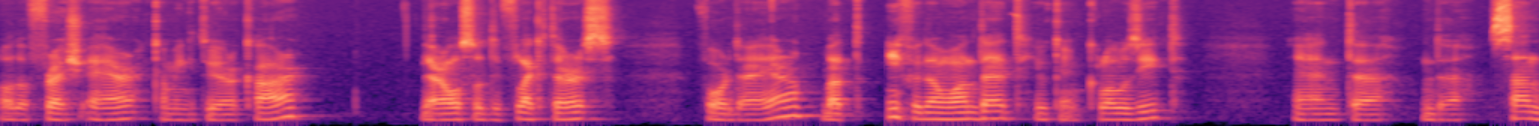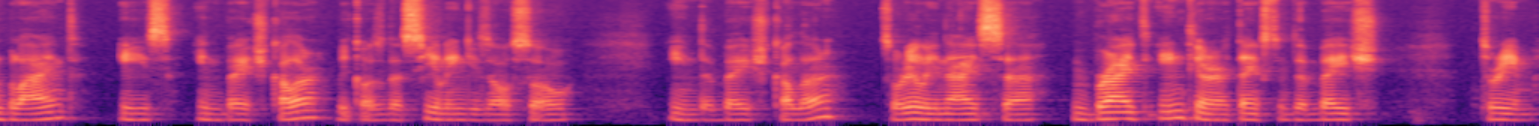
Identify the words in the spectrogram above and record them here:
lot of fresh air coming to your car. There are also deflectors for the air, but if you don't want that, you can close it and uh, the sun blind is in beige color because the ceiling is also in the beige color. So really nice uh, bright interior thanks to the beige trim.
